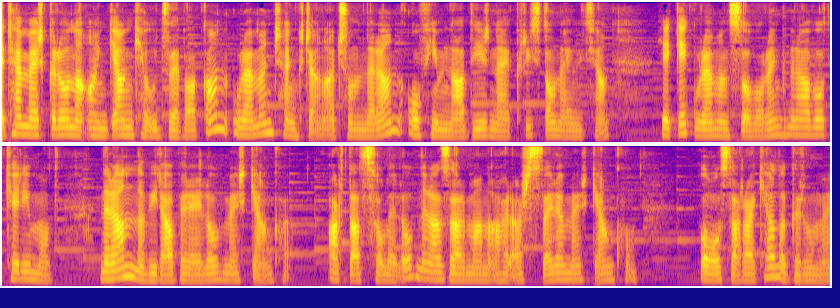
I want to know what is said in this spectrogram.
Եթե մեր կրոնը անկյանք է ու ձևական, ուրեմն չենք ճանաչում նրան, ով հիմնադիրն է քրիստոնեության։ Եկեք ուրեմն սովորենք նրա ոտքերի մոտ, նրան նվիրաբերելով մեր կյանքը արտացոլելով նրա զարմանահրաշ սերը մեր կյանքում։ Պողոս Արաքյալը գրում է.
